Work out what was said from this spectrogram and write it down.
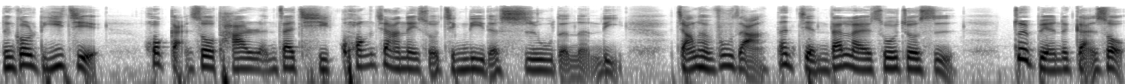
能够理解或感受他人在其框架内所经历的事物的能力。讲得很复杂，但简单来说就是对别人的感受、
